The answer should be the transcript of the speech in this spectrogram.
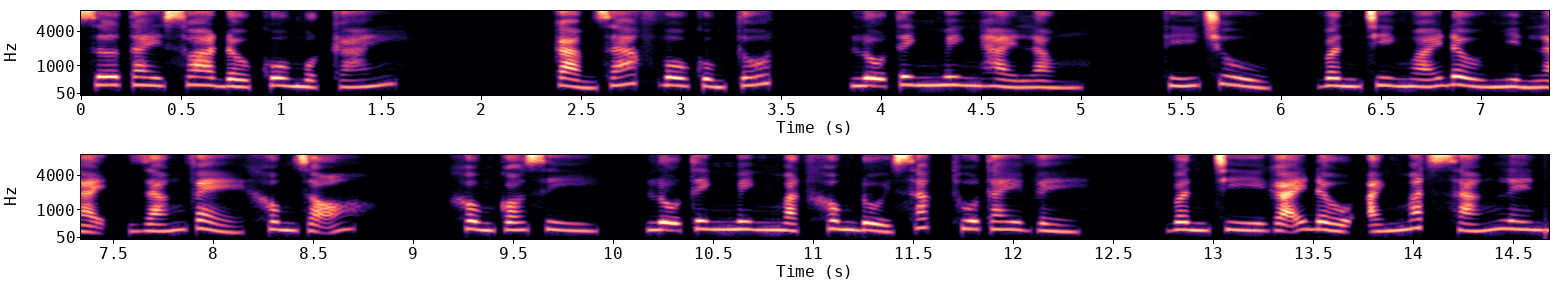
giơ tay xoa đầu cô một cái. Cảm giác vô cùng tốt, lộ tinh minh hài lòng. Thí chủ, Vân Chi ngoái đầu nhìn lại, dáng vẻ không rõ. Không có gì, lộ tinh minh mặt không đổi sắc thua tay về. Vân Chi gãi đầu ánh mắt sáng lên.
